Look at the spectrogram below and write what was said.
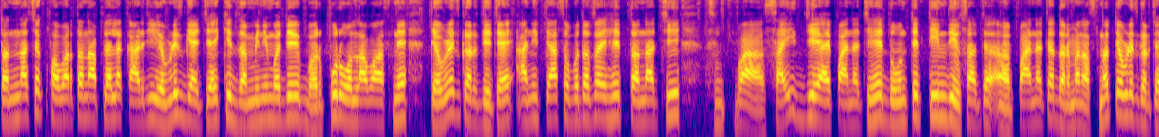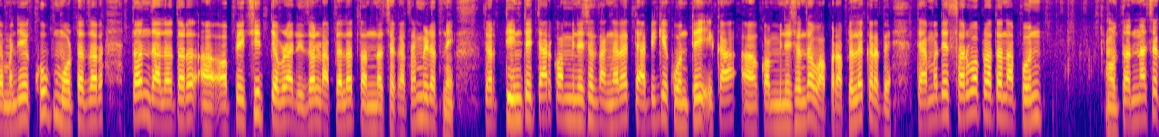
तणनाशक फवारताना आपल्याला काळजी एवढीच घ्यायची आहे की जमिनीमध्ये भरपूर ओलावा असणे तेवढेच गरजेचे आहे आणि त्यासोबतच हे तणाची साईज जी आहे पाण्याची हे दोन ते तीन दिवसाच्या पाण्याच्या दरम्यान असणं तेवढेच गरजेचे आहे. म्हणजे खूप मोठं जर तण झालं तर अपेक्षित तेवढा रिझल्ट आपल्याला तणनाशकाचा मिळत नाही. तर तीन ते चार कॉम्बिनेशन सांगणार आहे. त्यापैकी कोणतेही एका कॉम्बिनेशनचा वापर आपल्याला करत आहे त्यामध्ये सर्वप्रथम आपण तणनाशक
